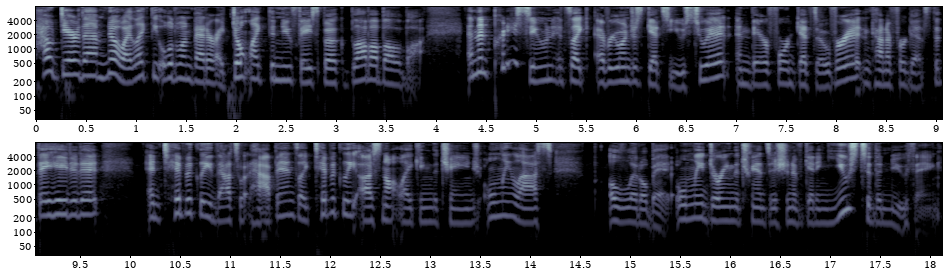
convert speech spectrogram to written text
how dare them? No, I like the old one better. I don't like the new Facebook, blah, blah, blah, blah, blah. And then pretty soon, it's like everyone just gets used to it and therefore gets over it and kind of forgets that they hated it. And typically, that's what happens. Like, typically, us not liking the change only lasts a little bit, only during the transition of getting used to the new thing.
